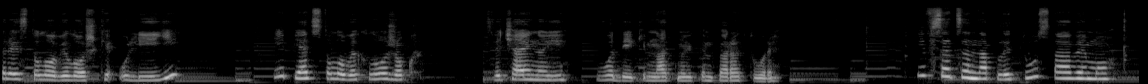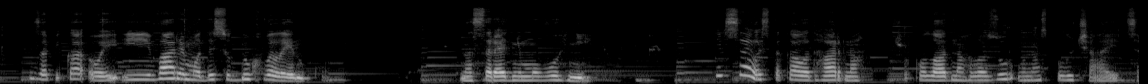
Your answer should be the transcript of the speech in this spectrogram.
3 столові ложки олії і 5 столових ложок звичайної води кімнатної температури. І все це на плиту ставимо запіка... Ой, і варимо десь одну хвилинку на середньому вогні. І все ось така от гарна шоколадна глазур у нас виходить.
